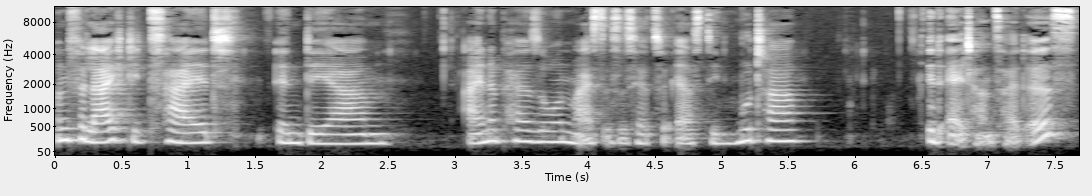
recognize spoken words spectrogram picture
und vielleicht die Zeit in der eine Person, meist ist es ja zuerst die Mutter, in Elternzeit ist.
